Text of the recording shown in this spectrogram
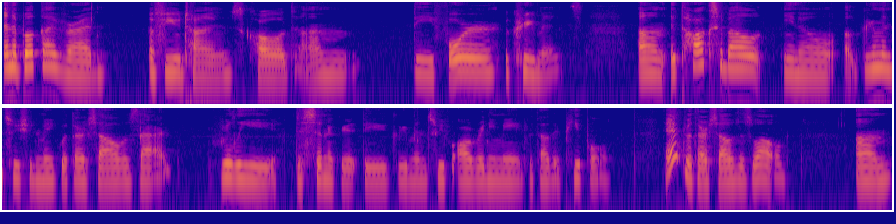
in a book I've read a few times called um, The Four Agreements, um, it talks about, you know, agreements we should make with ourselves that really disintegrate the agreements we've already made with other people and with ourselves as well. Um,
